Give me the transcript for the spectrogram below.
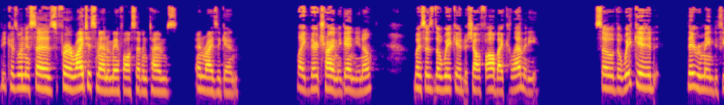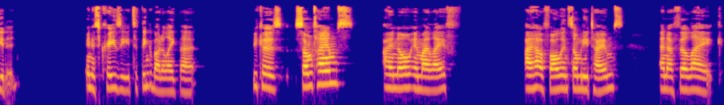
Because when it says, for a righteous man who may fall seven times and rise again, like they're trying again, you know? But it says, the wicked shall fall by calamity. So the wicked they remain defeated. And it's crazy to think about it like that. Because sometimes I know in my life I have fallen so many times and I feel like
